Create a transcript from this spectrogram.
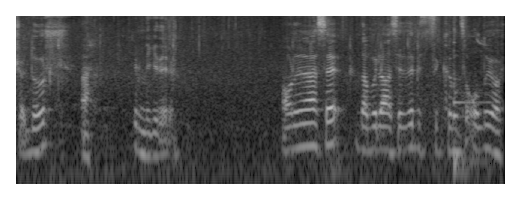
Şöyle dur. Heh. Şimdi gidelim. Orada nedense WASD'de bir sıkıntı oluyor.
